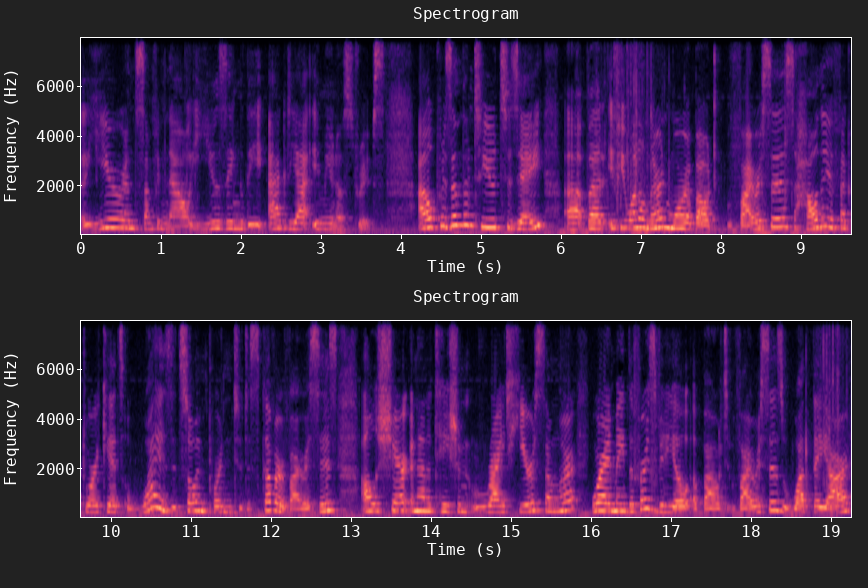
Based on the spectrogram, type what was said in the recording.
a year and something now using the Agdia immunostrips. I'll present them to you today, uh, but if you want to learn more about viruses, how they affect orchids, why is it so important to discover viruses, I'll share an annotation right here somewhere where I made the first video about viruses, what they are,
